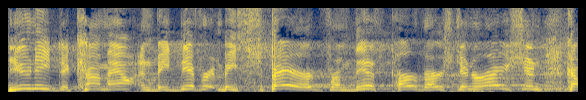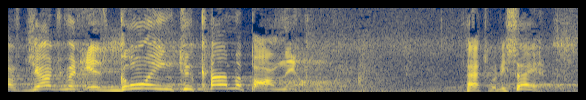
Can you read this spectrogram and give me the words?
You need to come out and be different and be spared from this perverse generation because judgment is going to come upon them. That's what he said.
